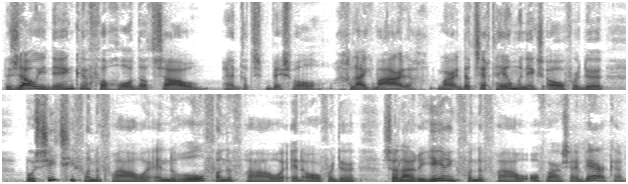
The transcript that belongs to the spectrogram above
Dus zou je denken van, goh, dat zou, hè, dat is best wel gelijkwaardig. Maar dat zegt helemaal niks over de positie van de vrouwen en de rol van de vrouwen en over de salariering van de vrouwen of waar zij werken.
